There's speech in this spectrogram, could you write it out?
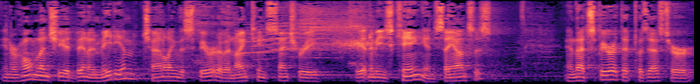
In her homeland, she had been a medium channeling the spirit of a 19th century Vietnamese king in seances, and that spirit that possessed her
